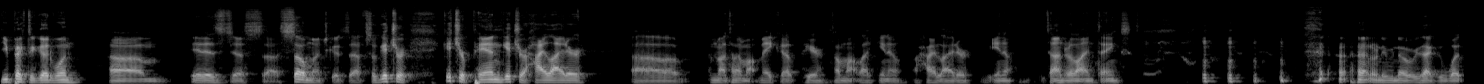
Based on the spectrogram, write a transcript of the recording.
You picked a good one. Um, it is just uh, so much good stuff. So get your get your pen, get your highlighter. Uh, I'm not talking about makeup here. I'm talking about like you know a highlighter, you know, to underline things. I don't even know exactly what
